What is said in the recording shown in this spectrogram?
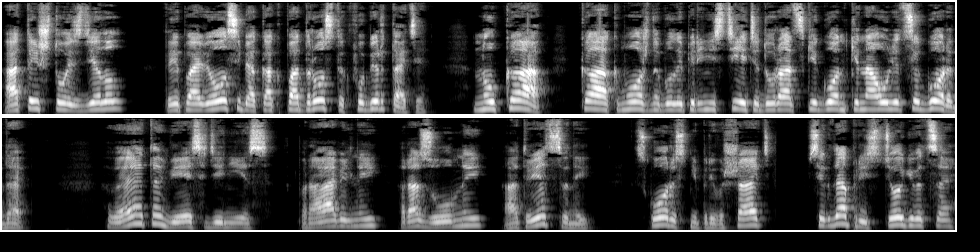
А ты что сделал? Ты повел себя как подросток в пубертате. Ну как? Как можно было перенести эти дурацкие гонки на улице города? В этом весь Денис. Правильный, разумный, ответственный. Скорость не превышать, всегда пристегиваться,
